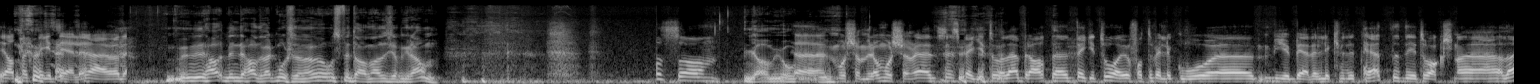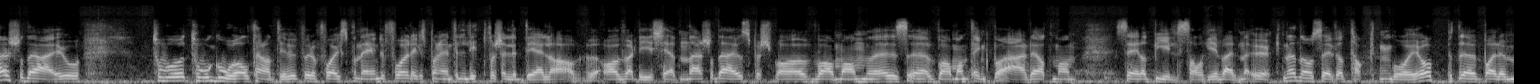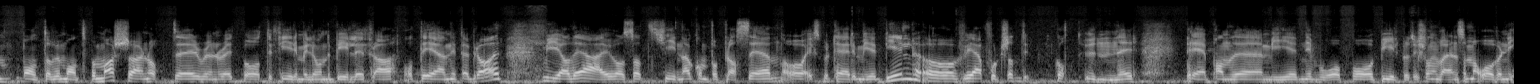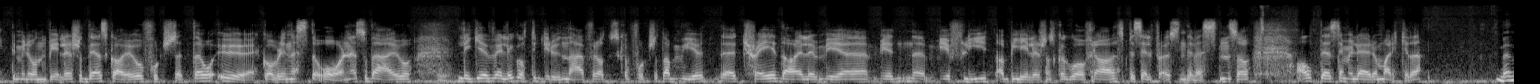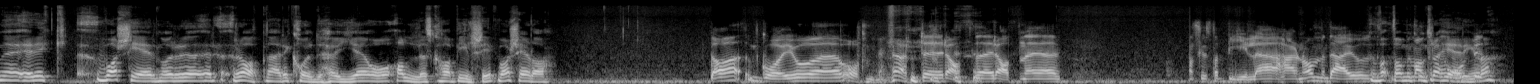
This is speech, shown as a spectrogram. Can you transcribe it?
Ja takk, begge deler er jo det. Men det hadde vært morsommere om Spetalen hadde kjøpt Gram? Så ja, eh, morsommere og morsommere. Jeg synes begge to, Det er bra at begge to har jo fått veldig god, mye bedre likviditet, de to aksjene der. Så det er jo to, to, gode alternativer for å få eksponering. Du får eksponering til litt forskjellig del av, av verdikjeden der. Så det er jo spørsmål hva man, hva man tenker på. Er det at man ser at bilsalget i verden er økende? Nå ser vi at takten går jo opp. Det er bare måned over måned på mars så er den opp til run rate på 84 millioner biler fra 81 i februar. Mye av det er jo også at Kina kommer på plass igjen og eksporterer mye bil. Og vi er fortsatt godt under pre-pandeminivå på bilproduksjon i verden, som er over 90 millioner biler. Så det skal jo fortsette å øke over de neste årene. Så det er jo, ligger veldig godt til grunn her for at du skal fortsette ha mye eh, trade, da, eller mye, mye, mye, flyt av biler som skal gå fra, spesielt fra østen til vesten. Så alt det stimulerer markedet. Men eh, Erik, hva skjer når ratene er rekordhøye og alle skal ha bilskip? Hva skjer da? Da går jo eh, åpenbart ratene, ratene ganske stabile her nå, men det er jo Hva med kontraheringer, da?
